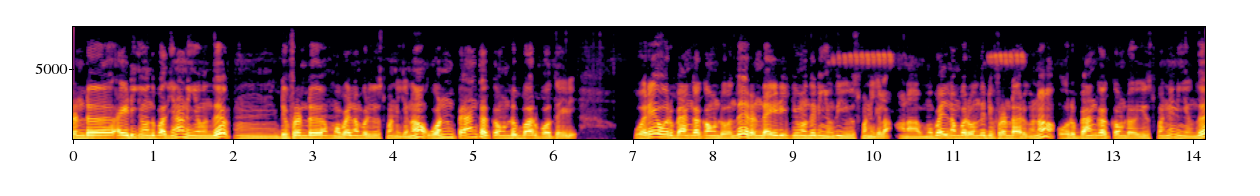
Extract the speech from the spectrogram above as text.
ரெண்டு ஐடிக்கும் வந்து பார்த்தீங்கன்னா நீங்கள் வந்து டிஃப்ரெண்ட்டு மொபைல் நம்பர் யூஸ் பண்ணிக்கணும். One bank account for both ID. ஒரே ஒரு பேங்க் அக்கௌண்ட் வந்து ரெண்டு ஐடிக்கும் வந்து நீங்கள் வந்து யூஸ் பண்ணிக்கலாம். ஆனால் மொபைல் நம்பர் வந்து டிஃப்ரெண்ட்டாக இருக்குன்னா ஒரு பேங்க் அக்கௌண்ட்டை யூஸ் பண்ணி நீங்கள் வந்து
